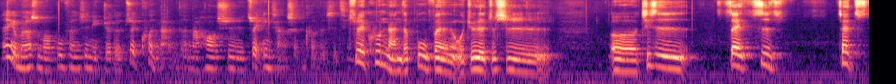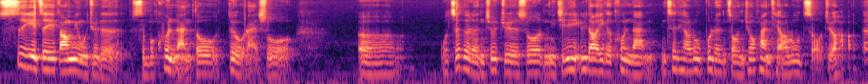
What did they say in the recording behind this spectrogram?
那有没有什么部分是你觉得最困难的，然后是最印象深刻的事情？最困难的部分，我觉得就是，呃，其实，在自在事业这一方面，我觉得什么困难都对我来说，呃，我这个人就觉得说，你今天遇到一个困难，你这条路不能走，你就换条路走就好了。嗯，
